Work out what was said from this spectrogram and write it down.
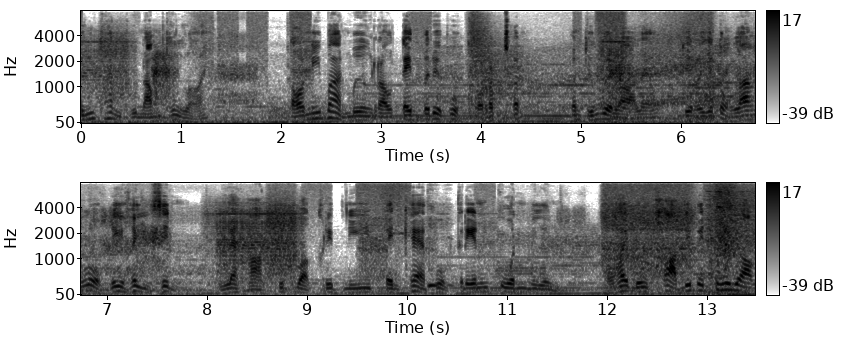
ถึงท่านผู้นำทั้งหลาย ตอนนี้บ้านเมืองเราเต็มไปด้วยพวกคอร์รัปชัน มันถึงเวลาแล้วที่เราจะต้องล้างโลกนี้ให้สิ้น และหากคิดว่าคลิปนี้เป็นแค่พวกเกรียนกวนเมือง ขอให้ดูภาพนี้เป็นตัวอย่าง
